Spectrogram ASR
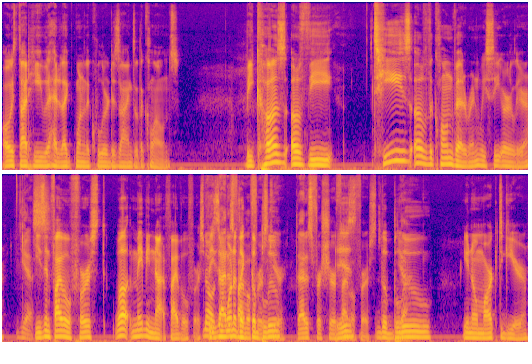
always thought he had like one of the cooler designs of the clones. Because of the tease of the clone veteran we see earlier, Yes. He's in 501st. Well, maybe not 501st, no, but he's in one of like the 501st blue. gear. That is for sure It is 501st. the blue, you know, marked gear.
